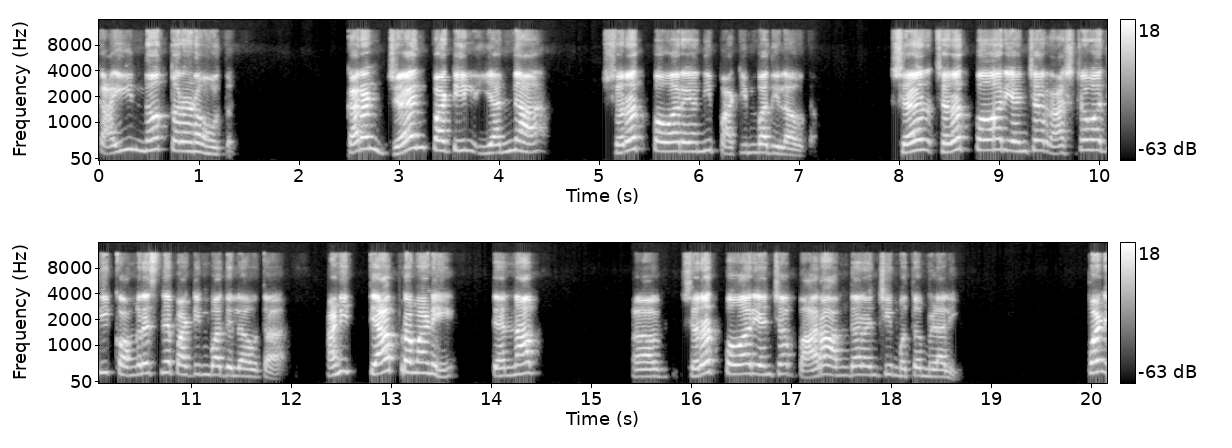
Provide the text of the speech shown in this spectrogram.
काही न करणं होतं. कारण जयंत पाटील यांना शरद पवार यांनी पाठिंबा दिला होता. शर शरद पवार यांच्या राष्ट्रवादी काँग्रेसने पाठिंबा दिला होता. आणि त्याप्रमाणे त्यांना शरद पवार यांच्या बारा आमदारांची मतं मिळाली. पण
